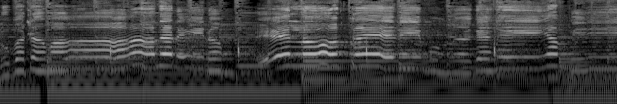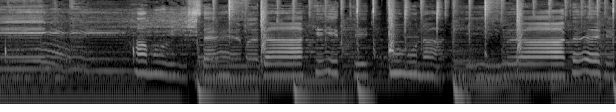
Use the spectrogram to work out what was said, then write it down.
නුබට මාදනෙයි නම්. ඒ ලෝකයේදී මුණගැහෙයි අපි. හමුවී සෑමදාහිතේ මුමුණා කීව ආදරේ.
